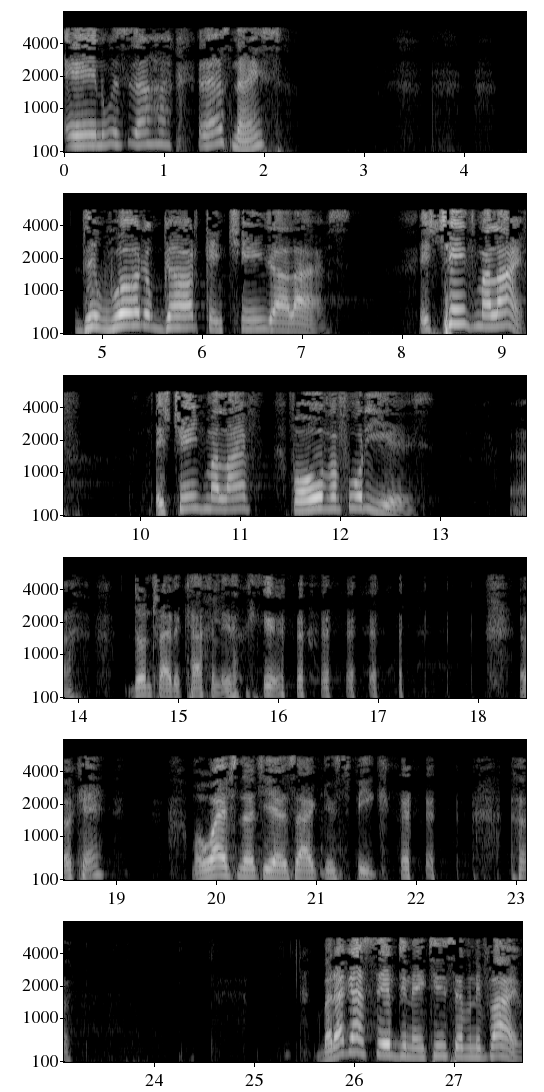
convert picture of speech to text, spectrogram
and we say, ah, that's nice. The Word of God can change our lives. It's changed my life. It's changed my life for over 40 years. Uh, don't try to calculate, okay? okay? My wife's not here, so I can speak. but I got saved in 1975.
